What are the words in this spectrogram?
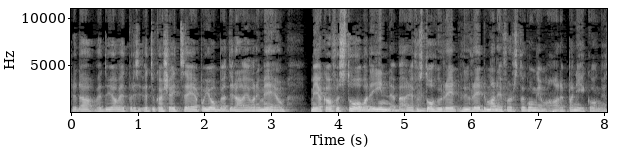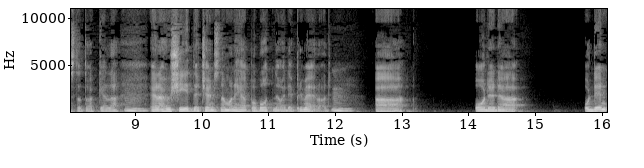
det där, vet du, jag vet precis, vet du, kanske jag inte säger på jobbet det där har jag varit med om. Men jag kan förstå vad det innebär. Jag förstår hur, rädd, hur rädd man är första gången man har en panikångestattack eller, eller hur skit det känns när man är helt på botten och är deprimerad. Uh, Och det där... Och den,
